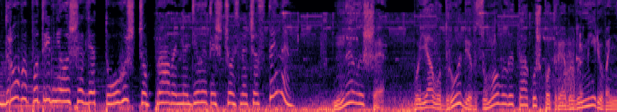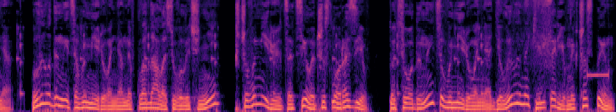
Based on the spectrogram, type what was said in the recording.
Дроби потрібні лише для того, щоб правильно ділити щось на частини? Не лише появу дробів зумовили також потреби вимірювання. Коли одиниця вимірювання не вкладалась у величині, що вимірюється ціле число разів, то цю одиницю вимірювання ділили на кілька рівних частин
